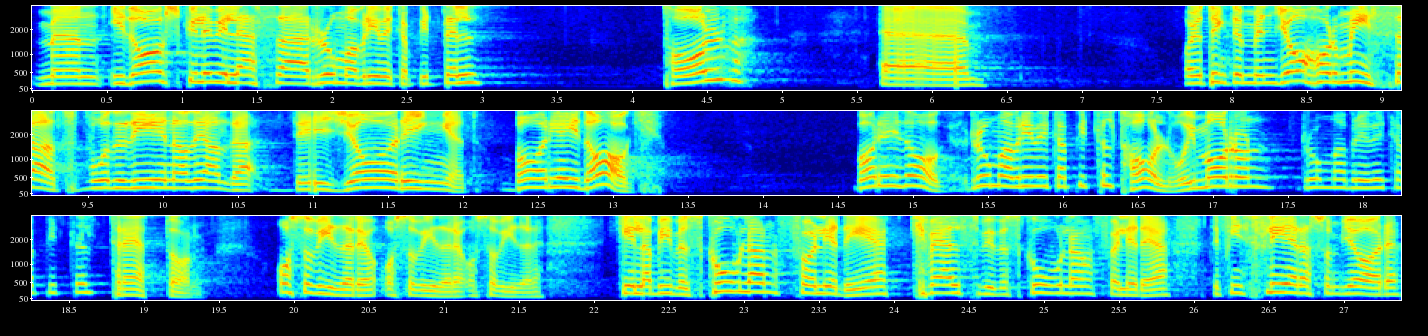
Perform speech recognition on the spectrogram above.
Men idag skulle vi läsa Romarbrevet kapitel 12. Eh, och jag tänkte, men jag har missat både det ena och det andra. Det gör inget. Börja idag. Börja idag. Romarbrevet kapitel 12 och imorgon Romarbrevet kapitel 13 och så vidare och så vidare och så vidare. Hela bibelskolan följer det, kvällsbibelskolan följer det. Det finns flera som gör det.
